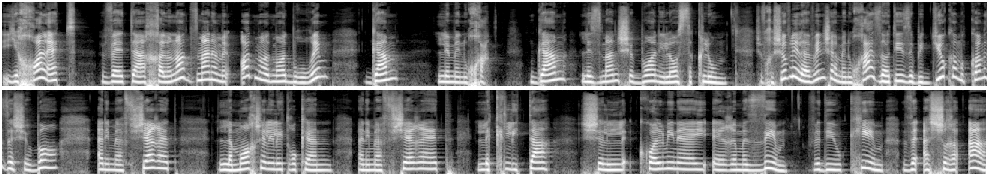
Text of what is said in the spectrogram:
היכולת ואת החלונות זמן המאוד מאוד מאוד ברורים גם למנוחה. גם לזמן שבו אני לא עושה כלום. עכשיו, חשוב לי להבין שהמנוחה הזאת זה בדיוק המקום הזה שבו אני מאפשרת למוח שלי להתרוקן, אני מאפשרת לקליטה של כל מיני אה, רמזים ודיוקים והשראה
